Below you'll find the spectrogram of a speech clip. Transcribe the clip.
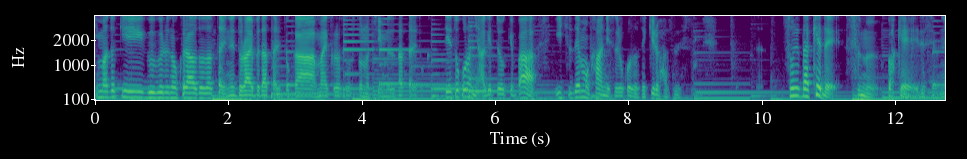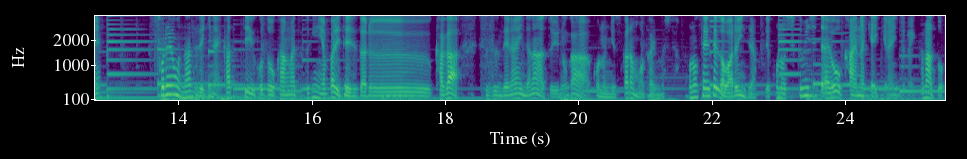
今時 Google のクラウドだったりね、ドライブだったりとか、Microsoft の Teams だったりとかっていうところに上げておけば、いつでも管理することできるはずです。それだけで済むわけですよね。それをなぜできないかっていうことを考えた時にやっぱりデジタル化が進んでないんだなというのがこのニュースからも分かりました。この先生が悪いんじゃなくてこの仕組み自体を変えなきゃいけないんじゃないかなと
